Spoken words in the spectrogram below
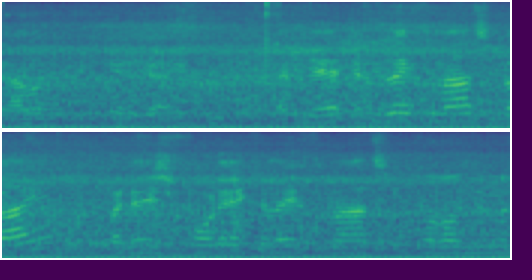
Ja, maar, heb, je, heb je legitimatie bij je? Bij deze voorlichte legitimatie? Wat was nummer?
